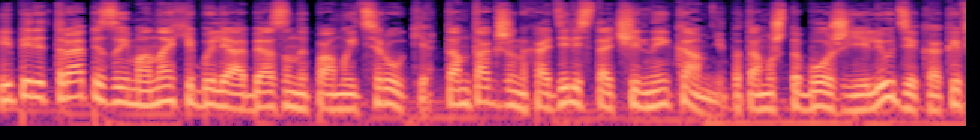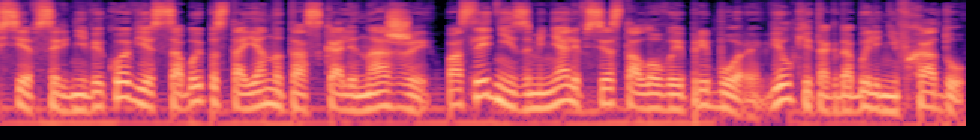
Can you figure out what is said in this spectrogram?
И перед трапезой монахи были обязаны помыть руки. Там также находились точильные камни, потому что божьи люди, как и все в средневековье, с собой постоянно таскали ножи. Последние заменяли все столовые приборы, вилки тогда были не в ходу.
